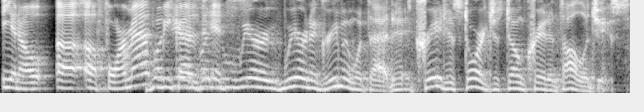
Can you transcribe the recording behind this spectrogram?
you know, a, a format but- because but it's we're we're in agreement with that. Create historic, just don't create anthologies.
